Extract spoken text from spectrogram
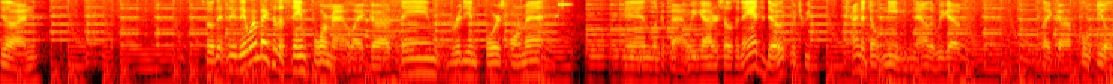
done. So they, they, went back to the same format, like uh, same Viridian Forest format. And look at that, we got ourselves an antidote, which we kind of don't need now that we got like uh, full heal.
